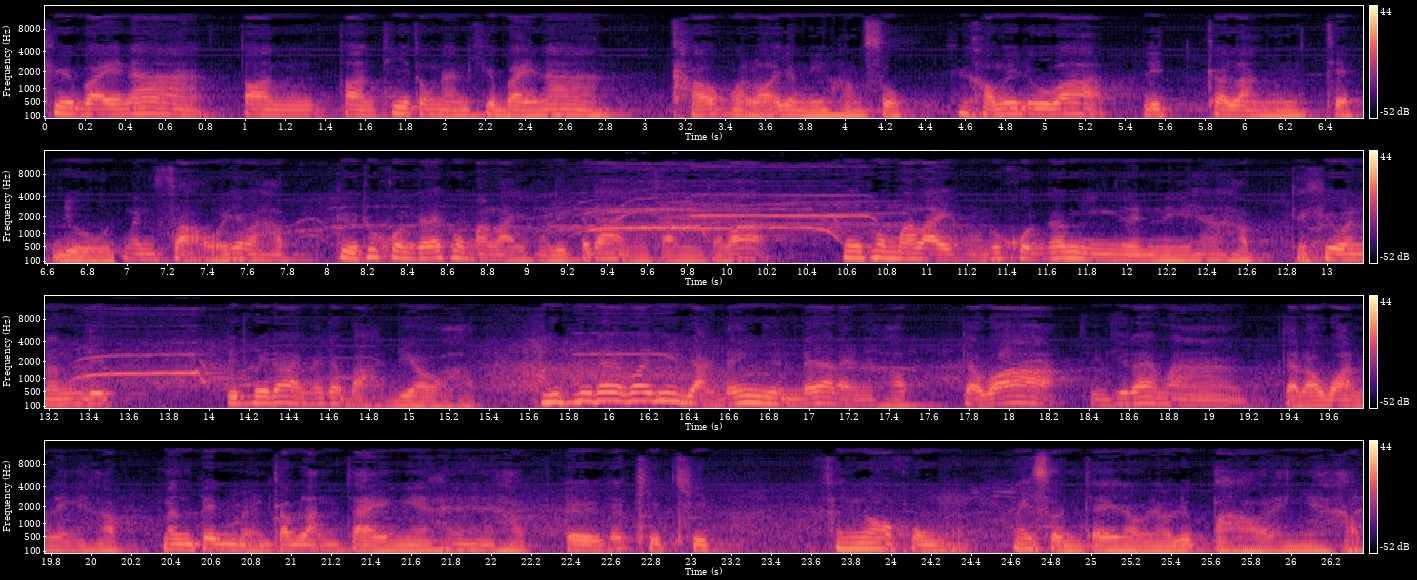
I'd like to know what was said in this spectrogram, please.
คือใบหน้าตอนตอนที่ตรงนั้นคือใบหน้าเขาหัวเราะยังมีความสุข คือเขาไม่รู้ว่าลิศกำลังเจ็บอยู่มันเสาใช่ป่ะครับ คือทุกคนก็ได้พวงมาลัยของลิศก็ได้เหมือนกัน แต่ว่าในพวงมาลัยของทุกคนก็มีเงินนี้นะครับแต่คือวันนั้นลิศลิศไม่ได้แม้แต่บาทเดียวอะครับลิศไม่ได้ว่าลิศอยากได้เงินได้อะไรนะครับ แต่ว่าสิ่งที่ได้มาแต่ละวันอะไรเงี้ยครับ มันเป็นเหมือนกำลังใจเงี้ยให้นะครับเออก็คิดคิดข้างนอกคงไม่สนใจเราแล้วหรือเปล่าอะไรเงี้ยครับ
